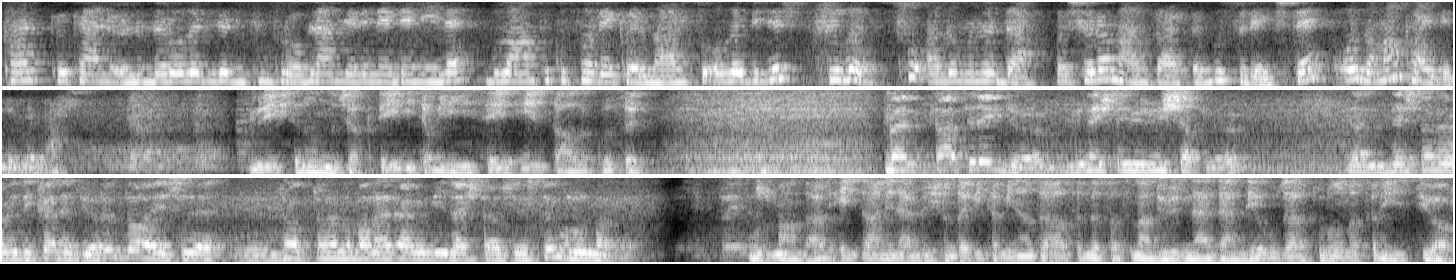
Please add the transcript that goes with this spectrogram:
Kalp kökenli ölümler olabilir, ritim problemleri nedeniyle. Bulantı, kusma ve karın ağrısı olabilir. Sıvı su alımını da başaramazlarsa bu süreçte o zaman kaybedilirler. Güneşten alınacak D vitamini ise en sağlıklısı. Ben tatile gidiyorum, güneşte yürüyüş yapıyorum. Yani beslenmeme dikkat ediyorum. Dolayısıyla e, doktorun da bana herhangi bir ilaç tavsiyesinde bulunmadı. Uzmanlar eczaneler dışında vitamin adı altında satılan ürünlerden de uzak durulmasını istiyor.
